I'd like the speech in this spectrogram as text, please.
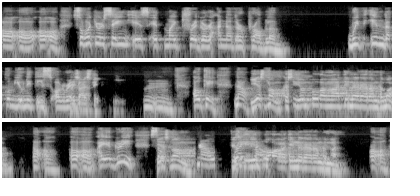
Oo, oo. So what you're saying is it might trigger another problem within the communities already. Precisely. Mm-mm. Okay. Now, Yes ma'am, kasi yun po ang ating nararamdaman. oo, oo. I agree. So yes ma'am, now, kasi right yun now, po ang ating nararamdaman. Oo.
